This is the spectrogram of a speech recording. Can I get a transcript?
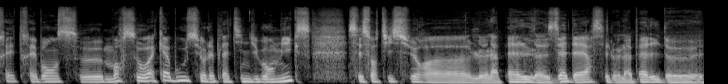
très très bon ce morceau Acabou sur les platines du Bon Mix. C'est sorti sur euh, le label ZR, c'est le label de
